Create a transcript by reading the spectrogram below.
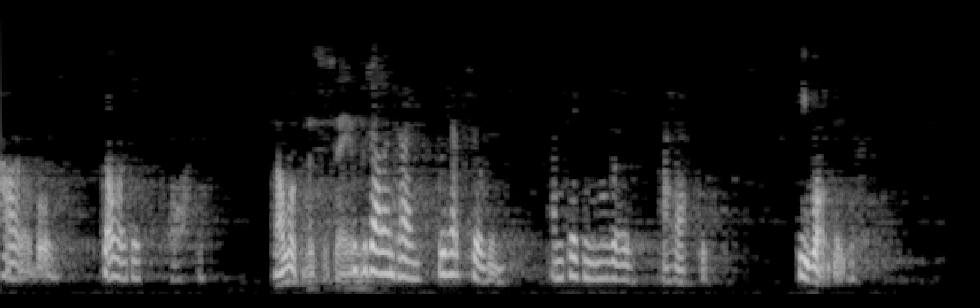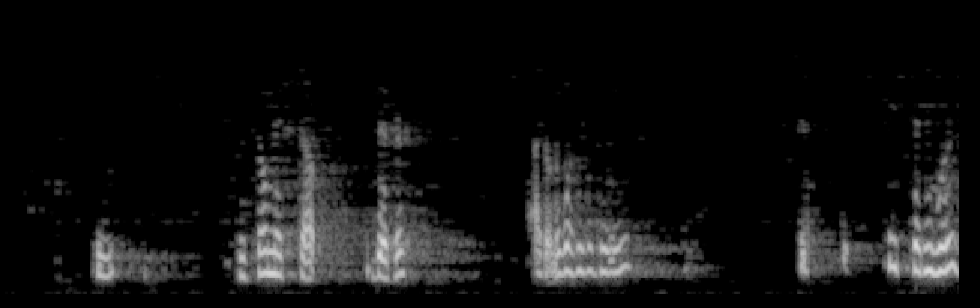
Horrible, sordid, awful. Now look, Mrs. Ames. Mr. Valentine, we have children. I'm taking them away. I have to. He won't leave. He, he's so mixed up, bitter. I don't know what he'll do. It keeps getting worse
